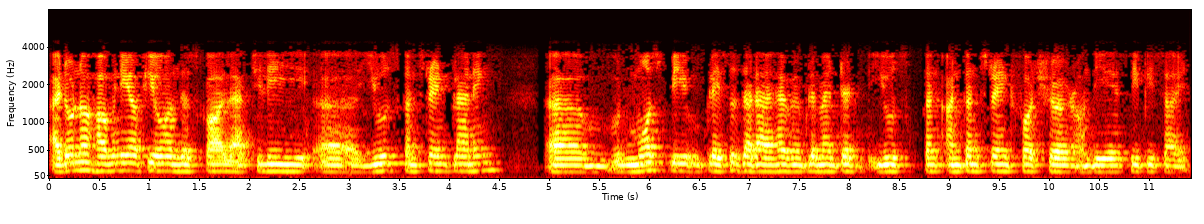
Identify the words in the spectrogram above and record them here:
I don't know how many of you on this call actually uh, use constraint planning. Um, most places that I have implemented use unconstrained for sure on the ASCP side.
